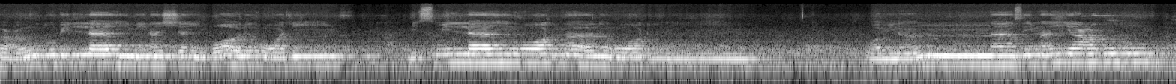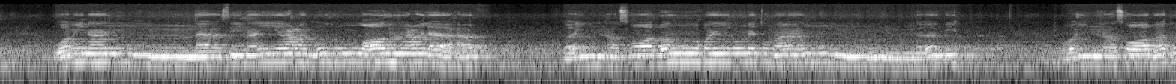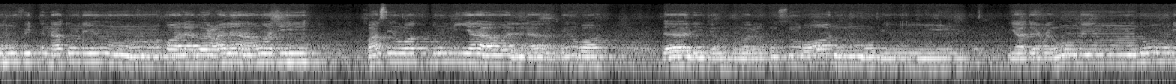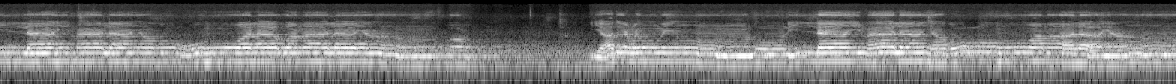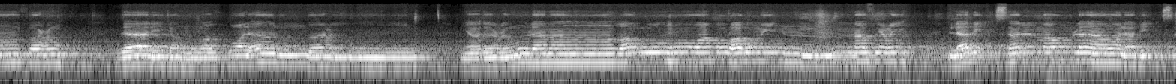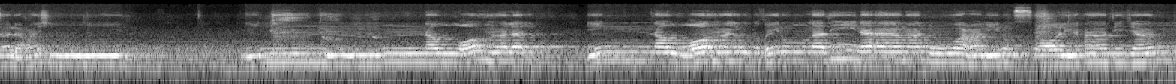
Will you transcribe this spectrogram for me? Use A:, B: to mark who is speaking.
A: أعوذ بالله من الشيطان الرجيم. بسم الله الرحمن الرحيم. ومن الناس من يعبد ومن الناس من يعبد الله على حرف. فإن أصابه خير اطمأن به. وإن أصابته فتنة انقلب على وجهه خسر الدنيا والآخرة. ذلك هو الخسران المبين. يدعو من دون الله ما لا يضره ولا وما لا ينفع. يدعو من دون الله ذلك هو الضلال البعيد. يدعو لمن ضره أقرب من نفعه. لبئس المولى ولبئس العشير. إن الله إن الله يدخل الذين آمنوا وعملوا الصالحات جنات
